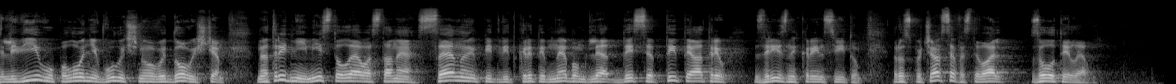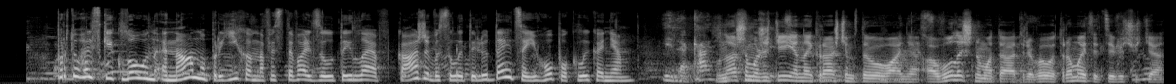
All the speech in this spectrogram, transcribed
Львів у полоні вуличного видовища. На три дні місто Лева стане сценою під відкритим небом для десяти театрів з різних країн світу. Розпочався фестиваль Золотий Лев. Португальський клоун Енано приїхав на фестиваль Золотий Лев. Каже, веселити людей це його покликання. У нашому житті є найкращим здивування, а в вуличному театрі ви отримаєте ці відчуття.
